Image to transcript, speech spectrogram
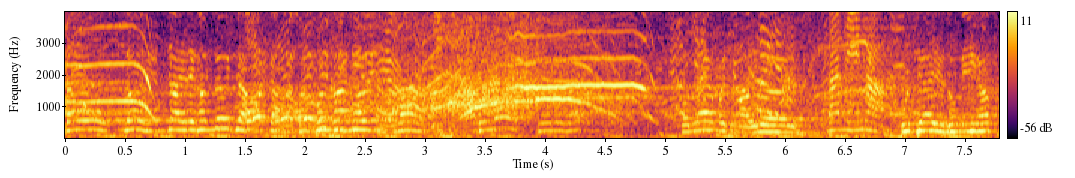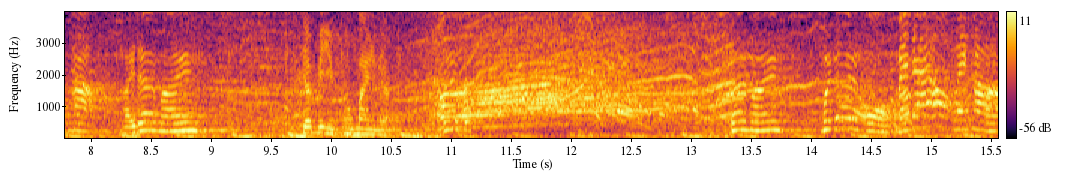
เราเราเห็นใจนะครับเนื่องจากอากาศมันค่อนข้างที่จะหนาวมากคนแรกเชิญเลยครับ คนแรกไปขายเลยด้านนี้ค่ะ กุญแจอยู่ตรงนี้ครับค่ะขายได้ไหมจะบีบทำไมเนี่ย ได้ปะได้ไหมไม่ได้ออกครับไม่ได้ออกเลยค่ะอ่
